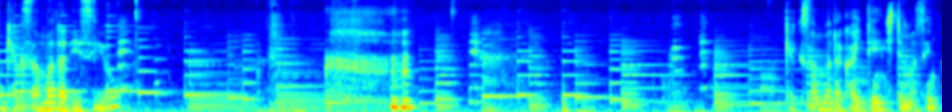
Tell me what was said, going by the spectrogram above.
お客さんまだですよ。んまだ開店してません。こ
